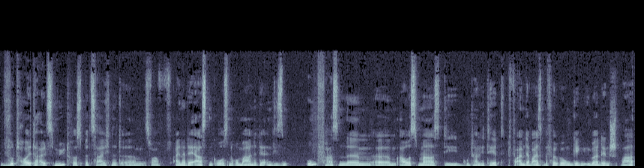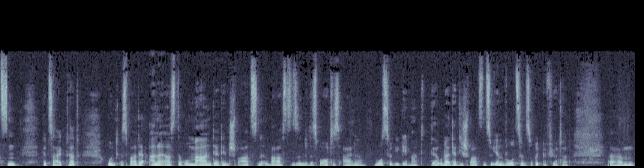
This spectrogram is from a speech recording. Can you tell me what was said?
wird heute als Mythos bezeichnet. Ähm, es war einer der ersten großen Romane, der in diesem umfassendem ähm, Ausmaß die Brutalität, vor allem der weißen Bevölkerung gegenüber den Schwarzen gezeigt hat. Und es war der allererste Roman, der den Schwarzen im wahrsten Sinne des Wortes eine Wurzel gegeben hat, der, oder der die Schwarzen zu ihren Wurzeln zurückgeführt hat. Ähm,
